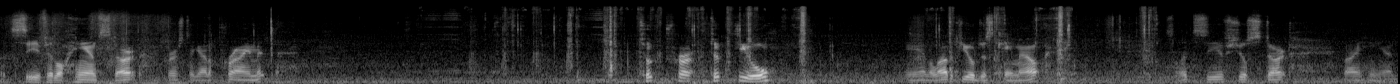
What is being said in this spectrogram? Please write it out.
Let's see if it'll hand start. First I gotta prime it. Took took fuel, and a lot of fuel just came out. So let's see if she'll start by hand.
